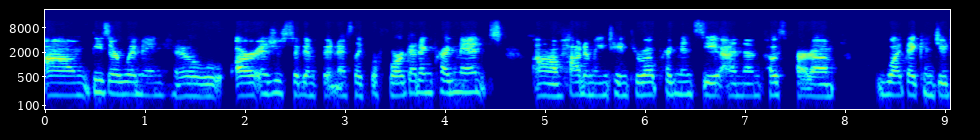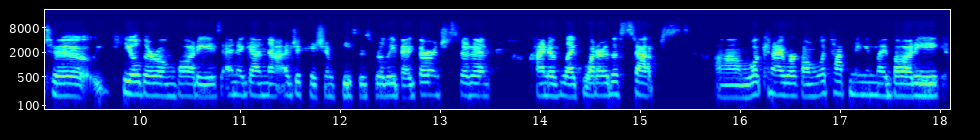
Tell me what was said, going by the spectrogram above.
Um, these are women who are interested in fitness like before getting pregnant um, how to maintain throughout pregnancy and then postpartum what they can do to heal their own bodies. And again that education piece is really big. They're interested in kind of like what are the steps? Um, what can i work on? What's happening in my body?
